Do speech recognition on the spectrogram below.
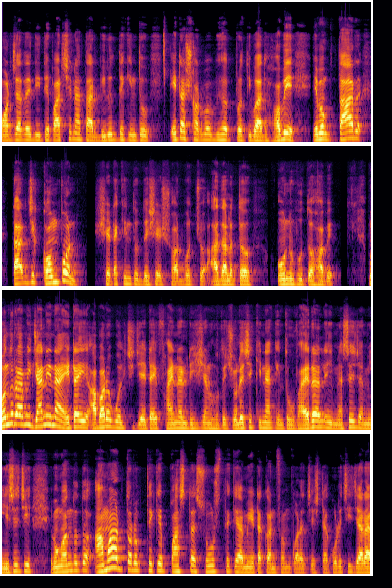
মর্যাদা দিতে পারছে না, তার বিরুদ্ধে কিন্তু এটা সর্ববৃহৎ প্রতিবাদ হবে এবং তার তার যে কম্পন, সেটা কিন্তু দেশের সর্বোচ্চ আদালতও অনুভূত হবে। বন্ধুরা, আমি জানি না, এটাই আবারও বলছি যে এটাই ফাইনাল ডিসিশন হতে চলেছে কিনা, কিন্তু ভাইরাল এই মেসেজ আমি এসেছি এবং অন্তত আমার তরফ থেকে পাঁচটা সোর্স থেকে আমি এটা কনফার্ম করার চেষ্টা করেছি যারা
